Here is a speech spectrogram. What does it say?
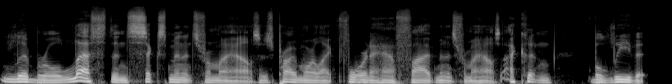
liberal less than six minutes from my house. It was probably more like four and a half, five minutes from my house. I couldn't believe it.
